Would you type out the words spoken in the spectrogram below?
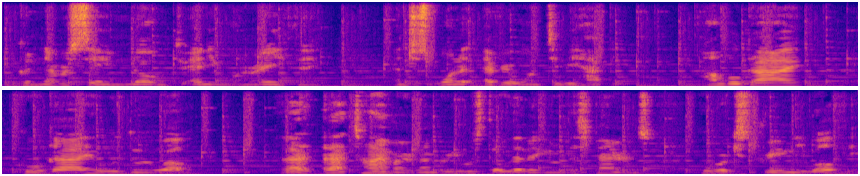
He could never say no to anyone or anything and just wanted everyone to be happy. Humble guy, cool guy who was doing well. At that, time, I remember he was still living with his parents, who were extremely wealthy.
